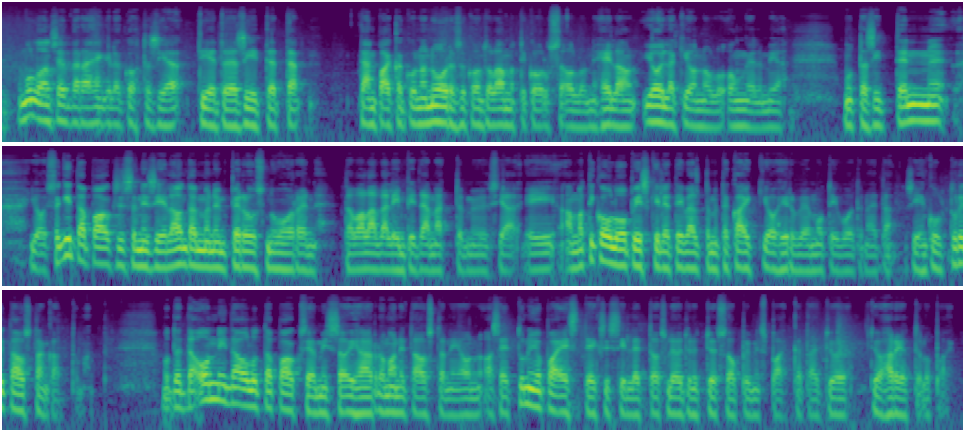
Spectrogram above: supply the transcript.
No, mulla on sen verran henkilökohtaisia tietoja siitä, että tämän paikkakunnan nuorisokontolla ammattikoulussa ollut, niin heillä on, joillakin on ollut ongelmia mutta sitten joissakin tapauksissa niin siellä on tämmöinen perusnuoren tavallaan välinpitämättömyys ja ei, ammattikouluopiskelijat ei välttämättä kaikki ole hirveän motivoituneita siihen kulttuuritaustan katsomatta. Mutta että on niitä ollut tapauksia, missä on ihan romanitausta, niin on asettunut jopa esteeksi sille, että olisi löytynyt työssäoppimispaikka tai työ, työharjoittelupaikka.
